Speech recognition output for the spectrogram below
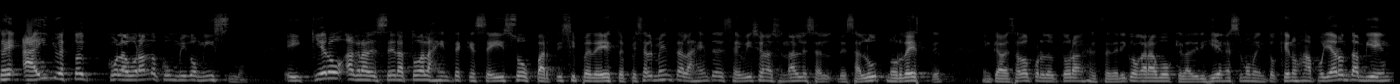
Entonces, ahí yo estoy colaborando conmigo mismo. Y quiero agradecer a toda la gente que se hizo partícipe de esto, especialmente a la gente del Servicio Nacional de, Sal- de Salud Nordeste, encabezado por el doctor Ángel Federico Garabó, que la dirigía en ese momento, que nos apoyaron también,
